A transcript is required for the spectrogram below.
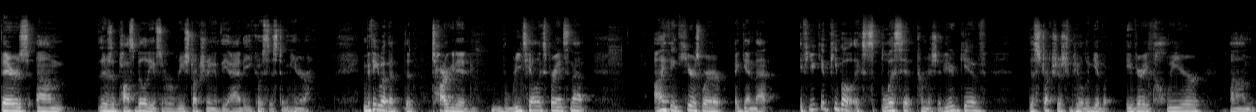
there's um, there's a possibility of sort of restructuring of the ad ecosystem here. And we think about the, the targeted retail experience in that. I think here's where again that if you give people explicit permission, if you give the structures for people to give a very clear um,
